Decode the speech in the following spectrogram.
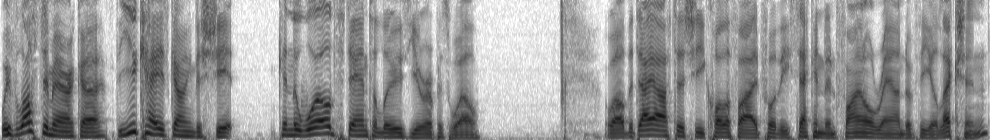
We've lost America, the UK is going to shit. Can the world stand to lose Europe as well? Well, the day after she qualified for the second and final round of the election,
